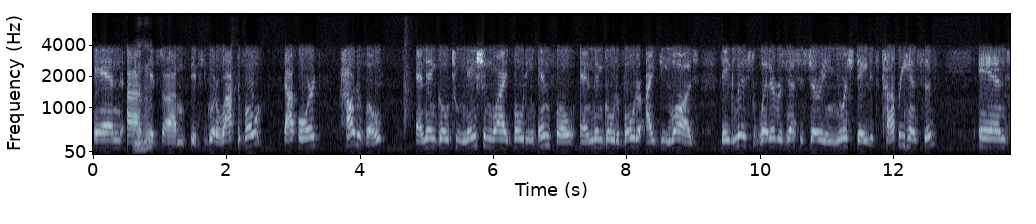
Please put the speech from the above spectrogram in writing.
And um, mm-hmm. it's um, if you go to rockthevote.org, how to vote, and then go to nationwide voting info, and then go to voter ID laws. They list whatever is necessary in your state. It's comprehensive, and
